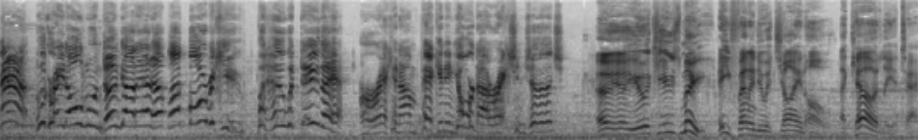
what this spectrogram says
Ah, the great old one done got it up like barbecue. But who would do that? Reckon I'm pecking in your direction, Judge. Hey, uh, you accuse me? He fell into a giant hole. A cowardly attack.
